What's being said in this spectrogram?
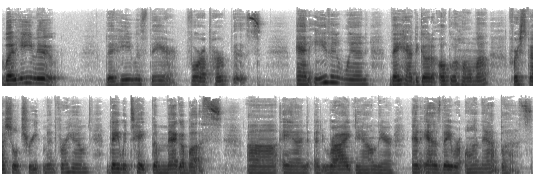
But he knew that he was there for a purpose. And even when they had to go to Oklahoma for special treatment for him, they would take the megabus uh, and, and ride down there. And as they were on that bus,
